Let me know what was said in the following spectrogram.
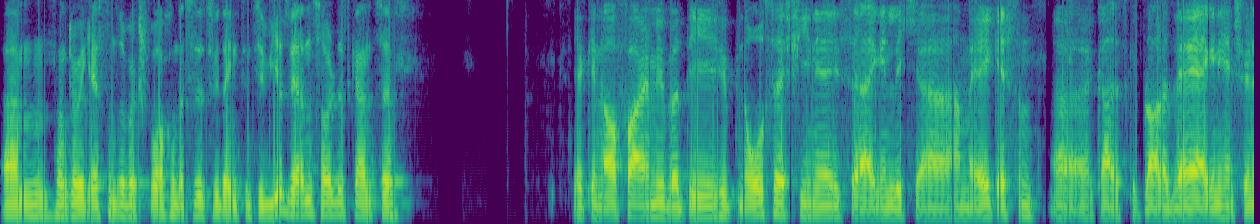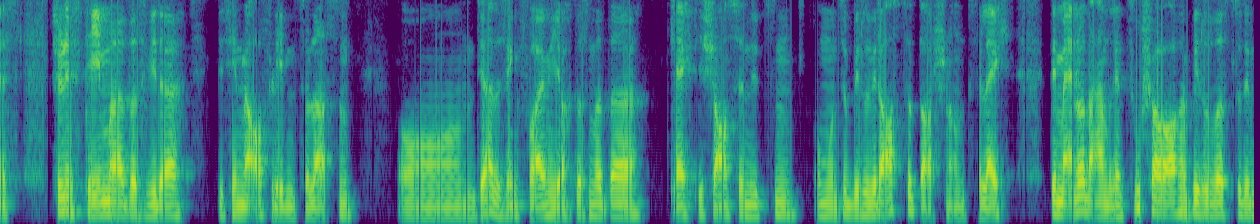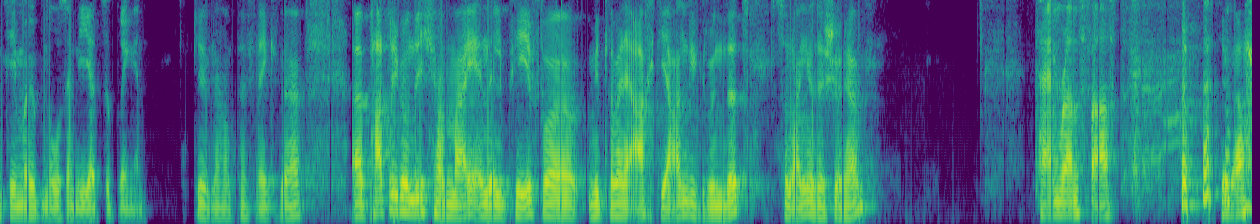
Ähm, wir haben, glaube ich, gestern darüber gesprochen, dass es jetzt wieder intensiviert werden soll, das Ganze. Ja, genau, vor allem über die Hypnose-Schiene ist ja eigentlich, äh, haben wir eh gestern äh, gerade geplaudert, wäre ja eigentlich ein schönes, schönes Thema, das wieder ein bisschen mehr aufleben zu lassen. Und ja, deswegen freue ich mich auch, dass wir da gleich die Chance nützen, um uns ein bisschen wieder auszutauschen und vielleicht dem einen oder anderen Zuschauer auch ein bisschen was zu dem Thema Hypnose näher zu bringen. Genau, perfekt. Ja. Äh, Patrick und ich haben MyNLP vor mittlerweile acht Jahren gegründet. So lange ist es schon her. Time runs fast. genau.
